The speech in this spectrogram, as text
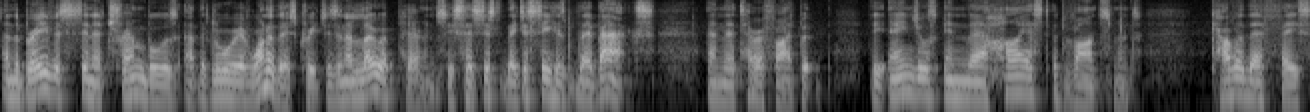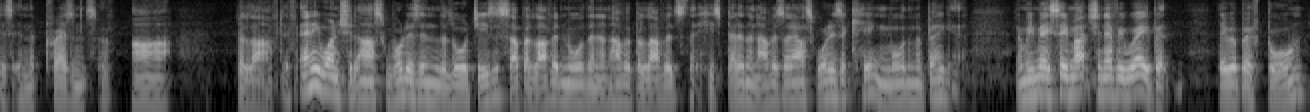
And the bravest sinner trembles at the glory of one of those creatures in a low appearance. He says, just they just see his, their backs and they're terrified. But the angels, in their highest advancement, cover their faces in the presence of our beloved. If anyone should ask, What is in the Lord Jesus, our beloved, more than another beloved's, that he's better than others, I ask, What is a king more than a beggar? And we may say much in every way, but they were both born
